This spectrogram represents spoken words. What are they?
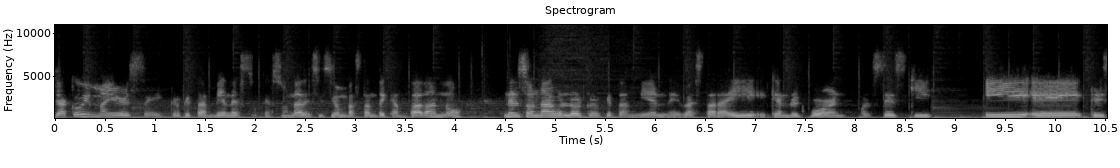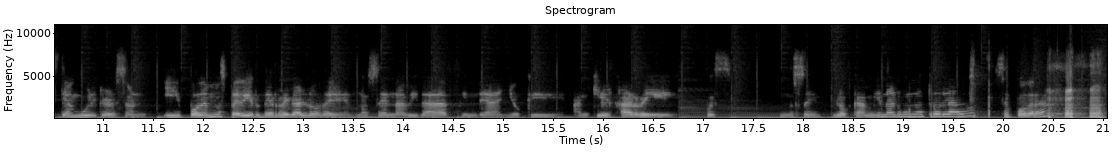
Jacoby Myers eh, creo que también es, es, una decisión bastante cantada, ¿no? Nelson Aguilar creo que también eh, va a estar ahí, Kendrick Bourne, Olszewski y eh, Christian Wilkerson. Y podemos pedir de regalo de, no sé, Navidad, fin de año, que Ankil Harry, pues, no sé, lo cambien a algún otro lado. ¿Se podrá?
